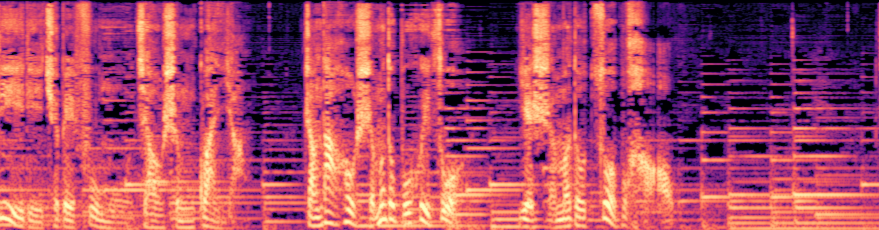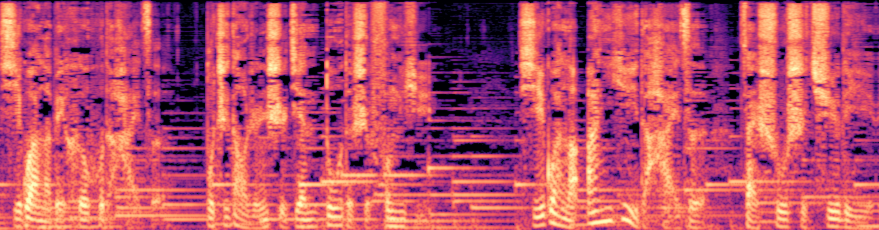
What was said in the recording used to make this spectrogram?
弟弟却被父母娇生惯养，长大后什么都不会做，也什么都做不好。习惯了被呵护的孩子，不知道人世间多的是风雨；习惯了安逸的孩子，在舒适区里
